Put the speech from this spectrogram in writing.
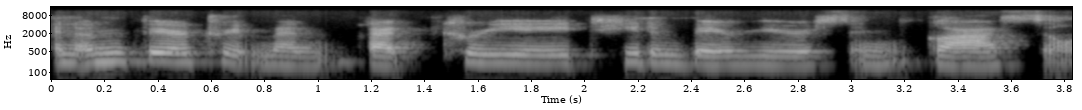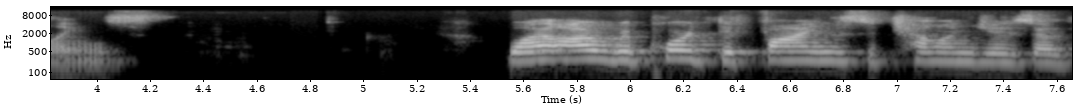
and unfair treatment that create hidden barriers and glass ceilings. While our report defines the challenges of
